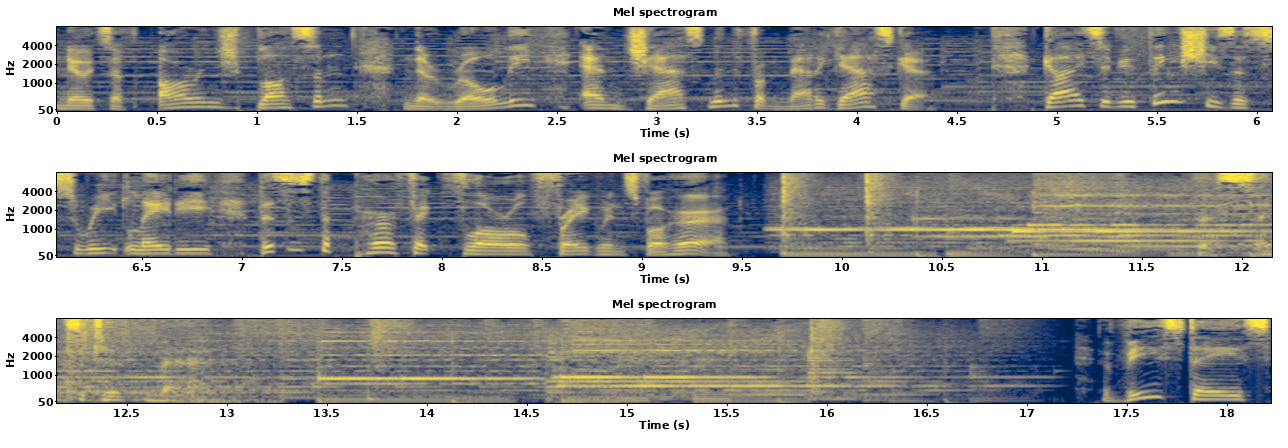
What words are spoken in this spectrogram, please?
notes of orange blossom, neroli, and jasmine from Madagascar. Guys, if you think she's a sweet lady, this is the perfect floral fragrance for her. The Sensitive Man. These days,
